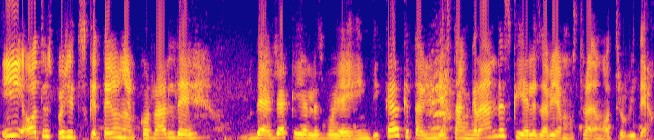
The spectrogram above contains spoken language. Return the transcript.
y otros pollitos que tengo en el corral de, de allá que ya les voy a indicar, que también ya están grandes, que ya les había mostrado en otro video.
